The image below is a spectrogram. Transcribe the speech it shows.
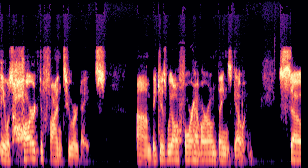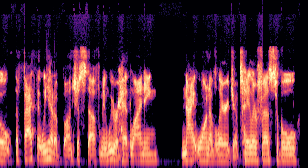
it was hard to find tour dates um, because we all four have our own things going. So the fact that we had a bunch of stuff, I mean, we were headlining night one of Larry Joe Taylor Festival.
